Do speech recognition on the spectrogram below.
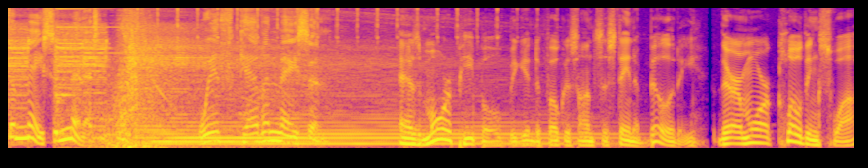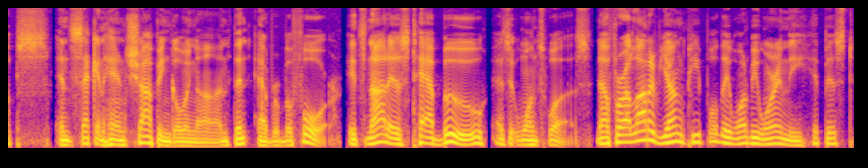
The Mason Minute with Kevin Mason. As more people begin to focus on sustainability, there are more clothing swaps and secondhand shopping going on than ever before. It's not as taboo as it once was. Now, for a lot of young people, they want to be wearing the hippest,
